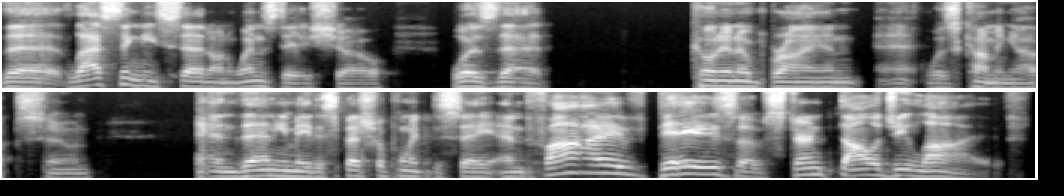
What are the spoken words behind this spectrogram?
the last thing he said on Wednesday's show was that Conan O'Brien eh, was coming up soon. And then he made a special point to say, and five days of Sternthology Live.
